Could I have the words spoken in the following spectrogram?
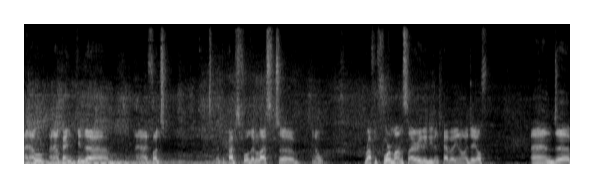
I now I now kind of and I thought perhaps for the last uh, you know roughly four months I really didn't have a you know a day off. And uh,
